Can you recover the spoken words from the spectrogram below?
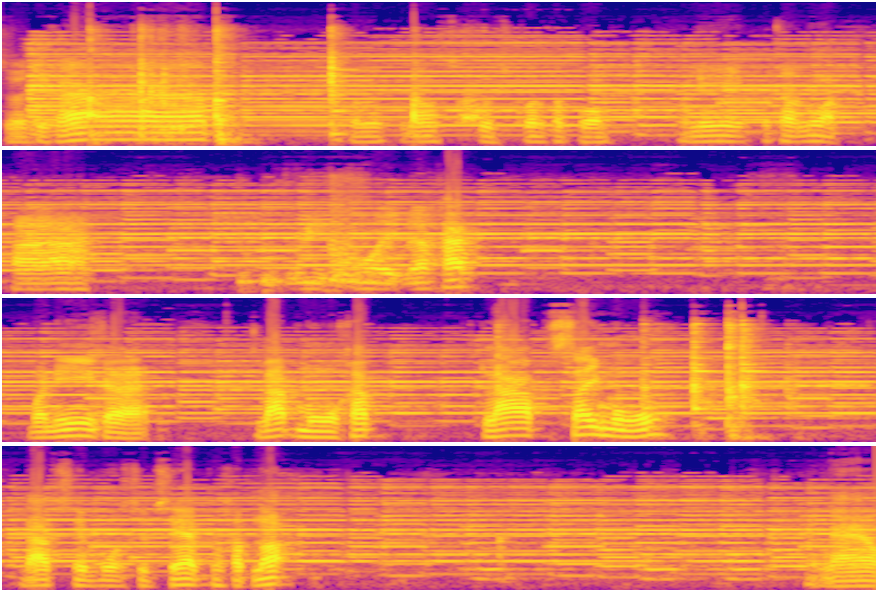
สวัสดีครับผมน้องสกุลสกุลครับผมวันนี้กระเจ้าหนวดพาดุยครัวอีกแล้วครับ วันนี้ก็ลาบหมูครับ ลาบไส้หมู ลาบไส้หมูสุดแซ่บนะครับเนาะมะนาว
